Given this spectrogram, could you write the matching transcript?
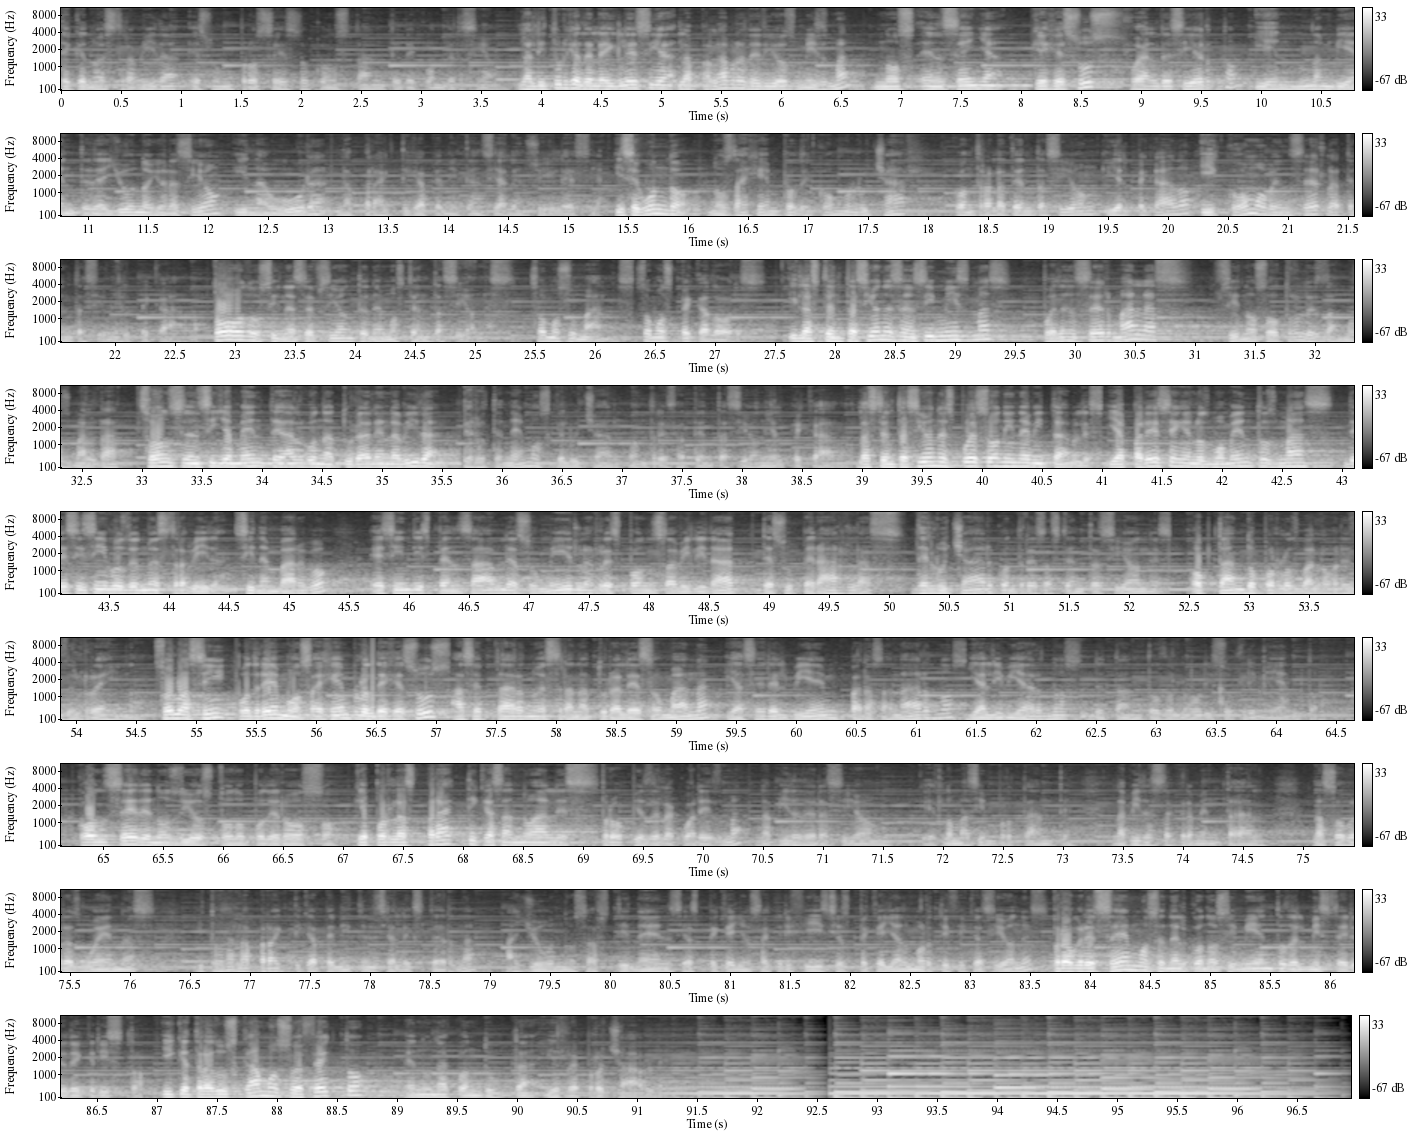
de que nuestra vida es un proceso constante de conversión. La liturgia de la iglesia, la palabra de Dios misma, nos enseña que Jesús fue al desierto y en un ambiente de ayuno y oración inaugura la práctica penitencial en su iglesia. Y segundo, nos da ejemplo de cómo luchar contra la tentación y el pecado y cómo vencer la tentación y el pecado. Todos sin excepción tenemos tentaciones. Somos humanos, somos pecadores. Y las tentaciones en sí mismas pueden ser malas si nosotros les damos maldad. Son sencillamente algo natural en la vida, pero tenemos que luchar contra esa tentación y el pecado. Las tentaciones pues son inevitables y aparecen en los momentos más decisivos de nuestra vida. Sin embargo, es indispensable asumir la responsabilidad de superarlas, de luchar contra esas tentaciones, optando por los valores del reino. Solo así podremos, a ejemplo de Jesús, aceptar nuestra naturaleza humana y hacer el bien para sanarnos y aliviarnos de tanto dolor y sufrimiento. Concédenos Dios Todopoderoso que por las prácticas anuales propias de la cuaresma, la vida de oración, que es lo más importante, la vida sacramental, las obras buenas y toda la práctica penitencial externa, ayunos, abstinencias, pequeños sacrificios, pequeñas mortificaciones, progresemos en el conocimiento del misterio de Cristo y que traduzcamos su efecto en una conducta irreprochable.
